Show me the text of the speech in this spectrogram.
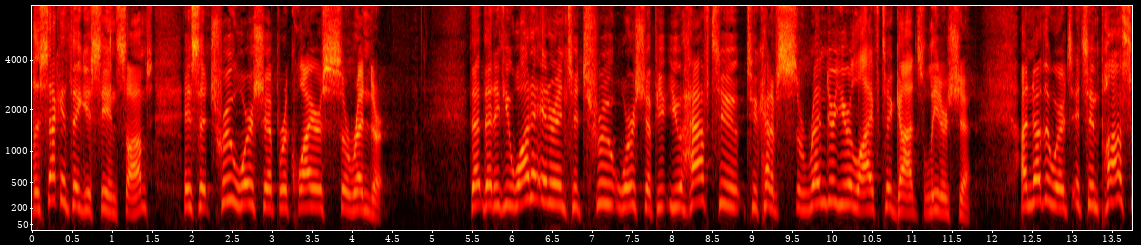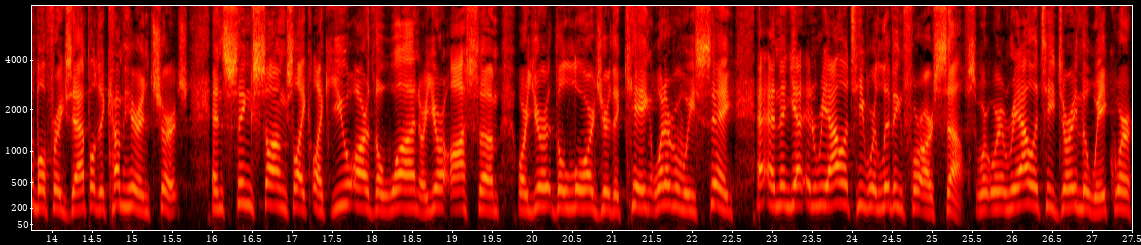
The second thing you see in Psalms is that true worship requires surrender. that, that if you want to enter into true worship, you, you have to, to kind of surrender your life to God's leadership. In other words, it's impossible, for example, to come here in church and sing songs like, like You Are the One, or You're Awesome, or You're the Lord, You're the King, whatever we sing. And then yet, in reality, we're living for ourselves. We're, we're in reality, during the week, we're,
